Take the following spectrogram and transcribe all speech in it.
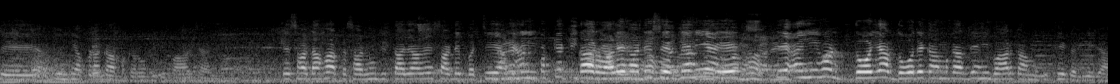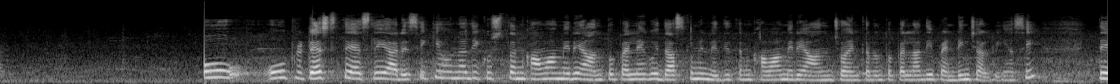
ਤੇ ਤੁਸੀਂ ਆਪਣਾ ਕੰਮ ਕਰੋ ਕਿਤੇ ਬਾਹਰ ਜਾ ਕੇ। ਤੇ ਸਾਡਾ ਹੱਕ ਸਾਨੂੰ ਦਿੱਤਾ ਜਾਵੇ ਸਾਡੇ ਬੱਚੇ ਆਪਣੀ ਘਰ ਵਾਲੇ ਸਾਡੇ ਸਿਰ ਦੇ ਨਹੀਂ ਹੈਗੇ ਤੇ ਅਸੀਂ ਹੁਣ 2002 ਦੇ ਕੰਮ ਕਰਦੇ ਅਸੀਂ ਬਾਹਰ ਕੰਮ ਕਿੱਥੇ ਕਰੀਏ ਜਾ ਕੇ? ਉਹ ਉਹ ਪ੍ਰੋਟੈਸਟ ਤੇ ਇਸ ਲਈ ਆ ਰਹੇ ਸੀ ਕਿ ਉਹਨਾਂ ਦੀ ਕੁਝ ਤਨਖਾਹਾਂ ਮੇਰੇ ਆਉਣ ਤੋਂ ਪਹਿਲੇ ਕੋਈ 10 ਕੁ ਮਹੀਨੇ ਦੀ ਤਨਖਾਹਾਂ ਮੇਰੇ ਆਉਣ ਜੁਆਇਨ ਕਰਨ ਤੋਂ ਪਹਿਲਾਂ ਦੀ ਪੈਂਡਿੰਗ ਚੱਲ ਰਹੀਆਂ ਸੀ। ਤੇ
